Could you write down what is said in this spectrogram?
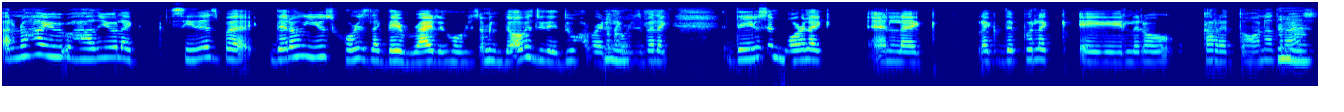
I don't know how you, how do you like see this, but they don't use horses like they ride the horses. I mean, they, obviously they do ride the mhm. horses, but like they use it more like and like like they put like a little carretón Mhm. atrás.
